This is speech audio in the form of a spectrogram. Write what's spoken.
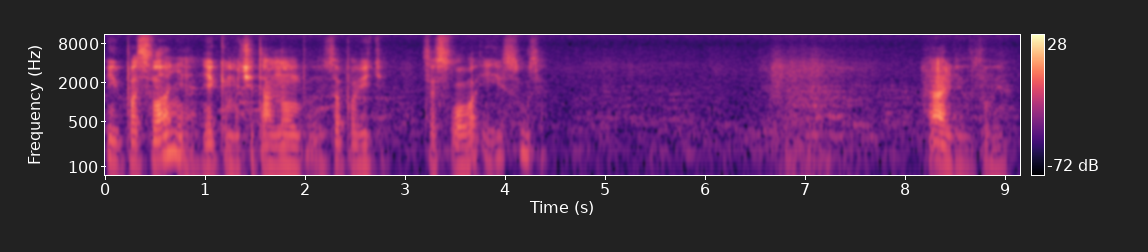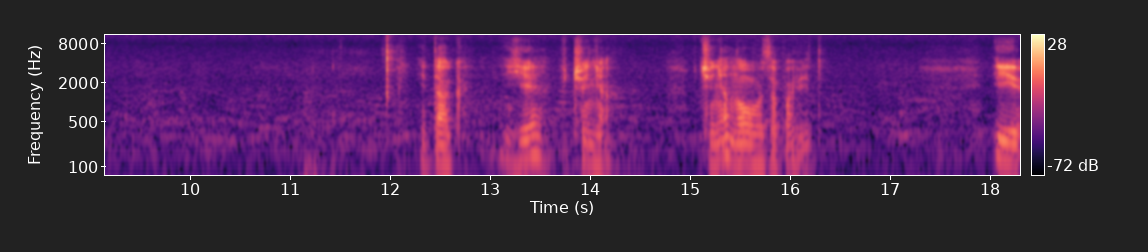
І послання, яке ми читаємо в новому заповіті, це слово Ісуса. Аллилуйя. І так, є вчення, вчення нового заповіту. І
